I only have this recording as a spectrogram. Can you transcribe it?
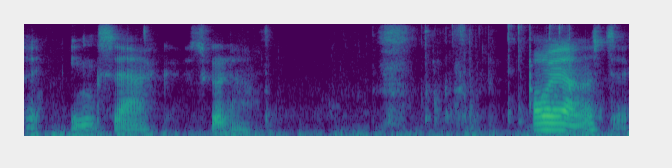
The ink sac. Let's go down. Oh yeah, let's take.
